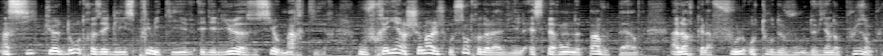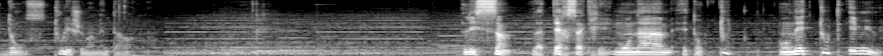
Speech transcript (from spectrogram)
ainsi que d'autres églises primitives et des lieux associés aux martyrs. Vous frayez un chemin jusqu'au centre de la ville, espérant ne pas vous perdre, alors que la foule autour de vous devient de plus en plus dense. Tous les chemins mènent à Rome. Les saints, la terre sacrée, mon âme est en, en est toute émue.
